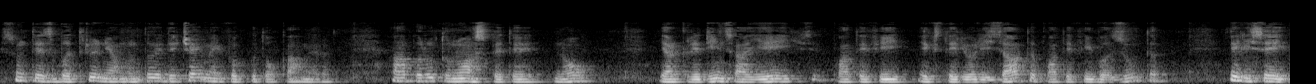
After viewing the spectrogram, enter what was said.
sunteți bătrâni amândoi, de ce ai mai făcut o cameră? A apărut un oaspete nou, iar credința ei poate fi exteriorizată, poate fi văzută. Elisei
